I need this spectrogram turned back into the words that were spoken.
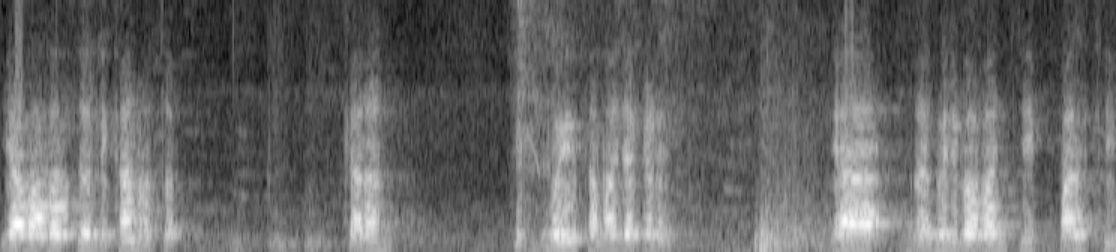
याबाबतचं लिखाण होतं. कारण भोई समाजाकडे या रघुजी बाबांची पालखी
